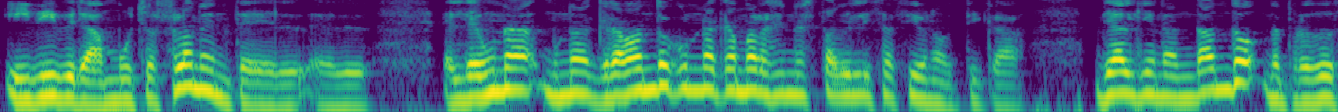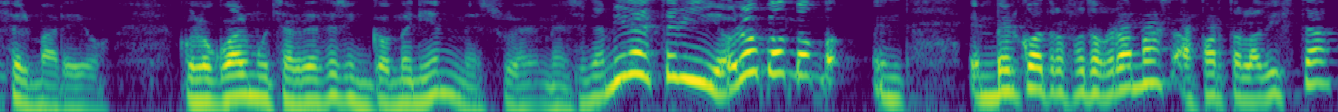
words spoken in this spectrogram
y vibra mucho. Solamente el, de una, grabando con una cámara sin estabilización óptica de alguien andando me produce el mareo. Con lo cual muchas veces inconveniente me, me enseña, mira este vídeo, en, ver cuatro fotogramas aparto la vista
